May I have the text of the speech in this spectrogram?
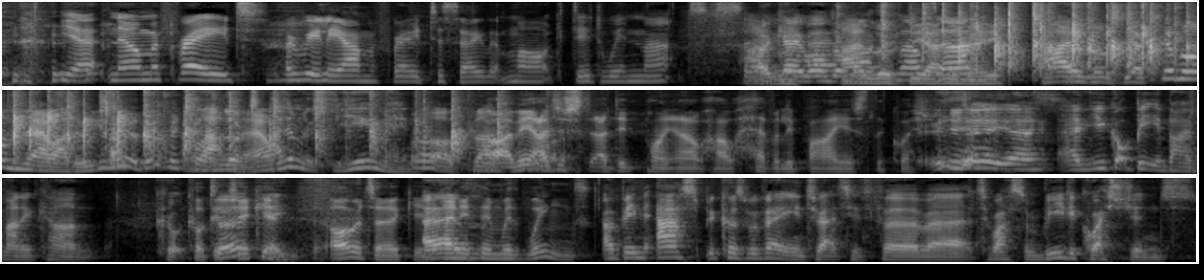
yeah, no, I'm afraid. I really am afraid to say that Mark did win that. So, Okay, well done, I Mark. love Well the done. enemy. I love the. Come on now, Adam. Give me a bit of a clap Adam looks, now. Adam looks fuming. Oh, Well, I mean, I just I did point out how heavily biased the question. Yeah, yeah. And you got beaten by a man who can't cook, Cook turkey. a chicken or a turkey, Um, anything with wings. I've been asked because we're very interactive for uh, to ask some reader questions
